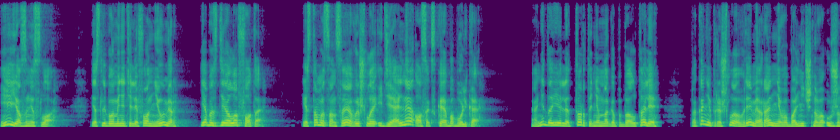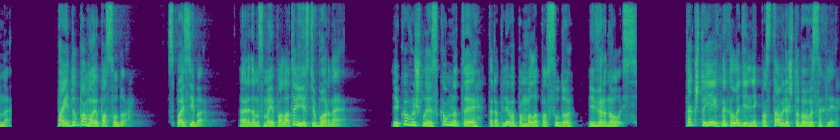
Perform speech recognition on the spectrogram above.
и её занесло. Если бы у меня телефон не умер, я бы сделала фото. Из Тома Сансея вышла идеальная осакская бабулька». Они доели торт и немного поболтали, пока не пришло время раннего больничного ужина. «Пойду помою посуду». «Спасибо. А рядом с моей палатой есть уборная». Ико вышла из комнаты, торопливо помыла посуду и вернулась. «Так что я их на холодильник поставлю, чтобы высохли.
